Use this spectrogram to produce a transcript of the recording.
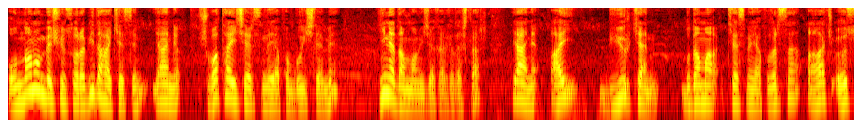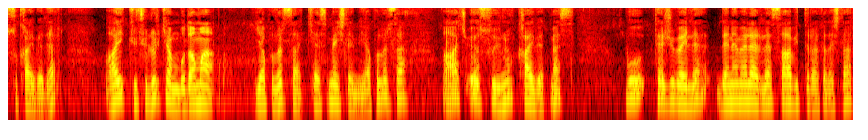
Ondan 15 gün sonra bir daha kesin. Yani Şubat ayı içerisinde yapın bu işlemi. Yine damlamayacak arkadaşlar. Yani ay büyürken budama kesme yapılırsa ağaç öz su kaybeder. Ay küçülürken budama yapılırsa, kesme işlemi yapılırsa ağaç öz suyunu kaybetmez. Bu tecrübeyle, denemelerle sabittir arkadaşlar.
